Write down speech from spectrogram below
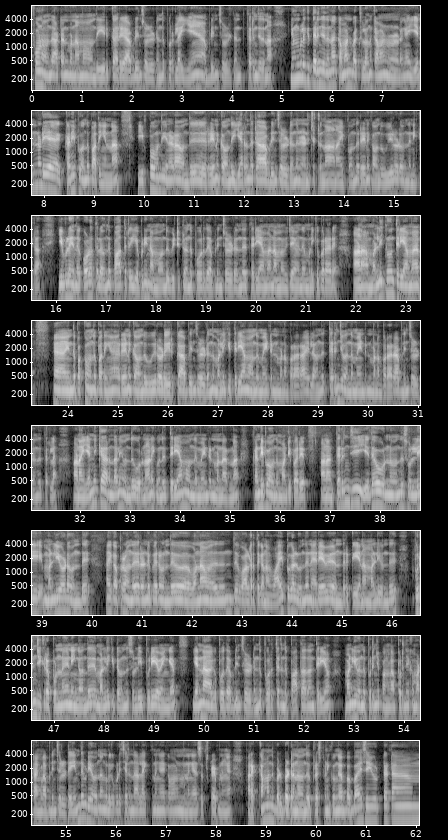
ஃபோனை வந்து அட்டன் பண்ணாமல் வந்து இருக்கார் அப்படின்னு சொல்லிட்டு வந்து புரியல. ஏன் அப்படின்னு சொல்லிட்டு வந்து தெரிஞ்சதுன்னா உங்களுக்கு தெரிஞ்சதுன்னா கமெண்ட் பாக்ஸில் வந்து கமெண்ட் பண்ணிவிடுங்க என்னுடைய கணிப்பு வந்து பார்த்திங்கன்னா இப்போ வந்து என்னடா வந்து ரேணுகா வந்து இறந்துட்டா அப்படின்னு சொல்லிட்டு வந்து நினச்சிட்டு இருந்தான் ஆனால் இப்போ வந்து ரேணுகா வந்து உயிரோடு வந்து நிற்கிறா இவ்வளோ இந்த கோலத்தில் வந்து பார்த்துட்டு எப்படி நம்ம வந்து விட்டுட்டு வந்து போகிறது அப்படின்னு சொல்லிட்டு வந்து தெரியாமல் நம்ம விஜய் வந்து முழிக்க போகிறாரு ஆனால் மல்லிக்கும் தெரியாமல் இந்த பக்கம் வந்து பார்த்திங்கன்னா ரேணுகா வந்து உயிரோடு இருக்கா அப்படின்னு சொல்லிட்டு வந்து மல்லிக்கு தெரியாமல் வந்து மெயின்டைன் பண்ண போகிறாரா இல்லை வந்து தெரிஞ்சு வந்து மெயின்டைன் பண்ண போகிறாரா அப்படின்னு சொல்லிட்டு வந்து தெரில ஆனால் என்றைக்காக இருந்தாலும் வந்து ஒரு நாளைக்கு வந்து தெரியாமல் வந்து மெயின்டைன் பண்ணாருன்னா கண்டிப்பாக வந்து மாட்டிப்பார். ஆனால் தெரிஞ்சு ஏதோ ஒன்று வந்து சொல்லி மல்லியோட வந்து அதுக்கப்புறம் வந்து ரெண்டு பேரும் வந்து ஒன்றா வந்து வாழ்கிறதுக்கான வாய்ப்புகள் வந்து நிறையவே வந்திருக்கு. ஏன்னா மல்லி வந்து புரிஞ்சிக்கிற பொண்ணு. நீங்கள் வந்து மல்லிக்கிட்ட வந்து சொல்லி புரிய வைங்க. என்ன ஆக போகுது அப்படின்னு சொல்லிட்டு வந்து பொறுத்திருந்து பார்த்தா தான் தெரியும். மல்லி வந்து புரிஞ்சுப்பாங்களா? புரிஞ்சிக்க மாட்டாங்களா? அப்படின்னு சொல்லிட்டு இந்த வீடியோ வந்து உங்களுக்கு பிடிச்சிருந்தா லைக் பண்ணுங்கள் கமெண்ட் பண்ணுங்கள் சப்ஸ்கிரைப் பண்ணுங்கள் மறக்காமல் அந்த பெல் பட்டனை வந்து ப்ரெஸ் பண்ணிக்கோங்க. பபாய் செய்யூ டட்டாம்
